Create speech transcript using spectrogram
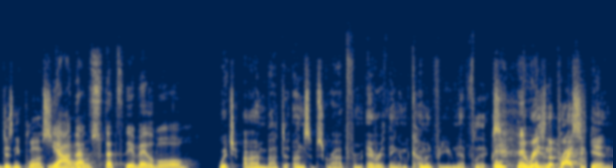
Disney Plus? And yeah, all that's those? that's the available. Which I'm about to unsubscribe from everything. I'm coming for you, Netflix. They're raising the price again.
